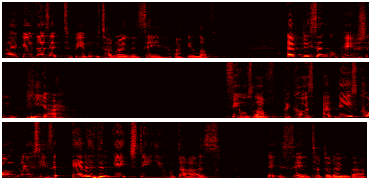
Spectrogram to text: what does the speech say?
How good is it to be able to turn around and say, I feel love? Every single person here feels love because at these congresses, anything HDYO does, it is centred around that.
